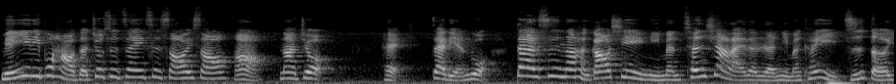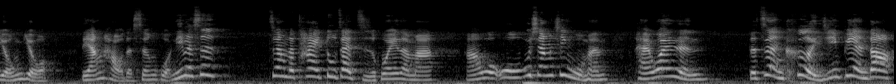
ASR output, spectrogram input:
免疫力不好的，就是这一次烧一烧啊，那就嘿再联络。但是呢，很高兴你们撑下来的人，你们可以值得拥有良好的生活。你们是这样的态度在指挥的吗？啊，我我不相信我们台湾人的政客已经变到。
